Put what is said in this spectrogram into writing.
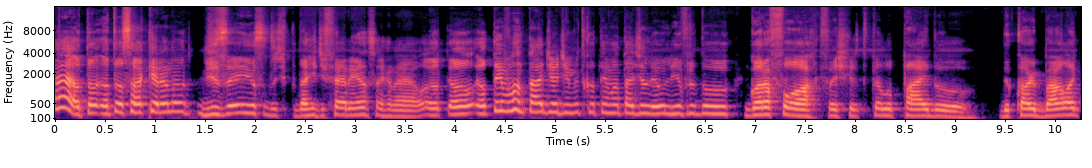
É, eu tô, eu tô só querendo dizer isso, do, tipo, das diferenças, né? Eu, eu, eu tenho vontade, eu admito que eu tenho vontade de ler o livro do God of War, que foi escrito pelo pai do, do Cory Barlog.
